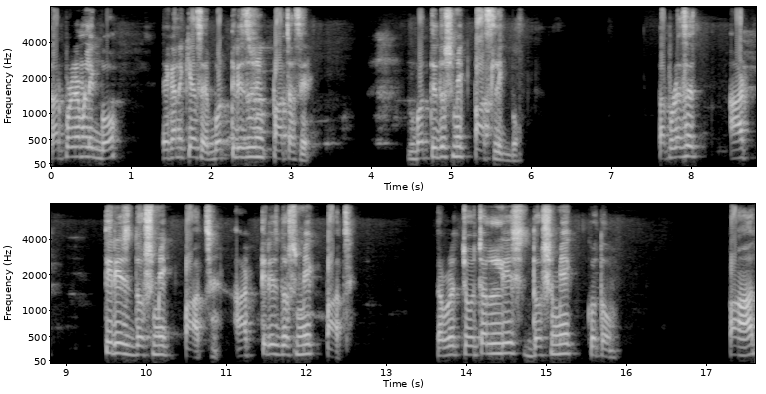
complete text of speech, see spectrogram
তারপরে আমরা লিখব, এখানে কি আছে? বত্রিশ দশমিক পাঁচ আছে। বত্রিশ দশমিক পাঁচ লিখব। তারপরে আছে আটত্রিশ দশমিক পাঁচ। আটত্রিশ দশমিক পাঁচ। তারপরে চৌচল্লিশ দশমিক কত? পাঁচ।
